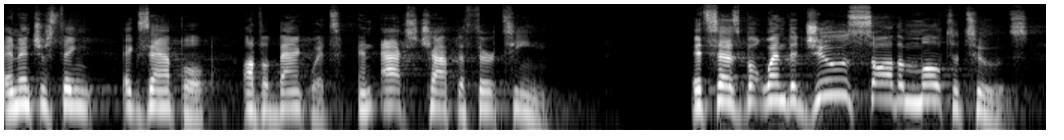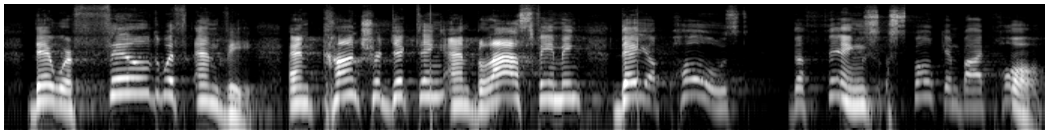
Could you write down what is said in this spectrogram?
an interesting example of a banquet in Acts chapter 13. It says, But when the Jews saw the multitudes, they were filled with envy and contradicting and blaspheming. They opposed the things spoken by Paul.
